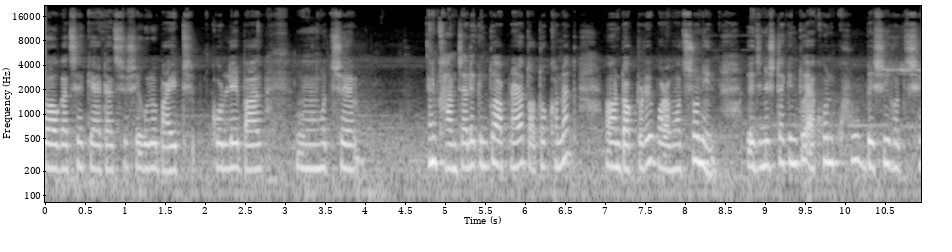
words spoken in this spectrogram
ডগ আছে, ক্যাট আছে, সেগুলো বাইট করলে বা হচ্ছে খামচালে কিন্তু আপনারা ততক্ষণাৎ ডক্টরের পরামর্শ নিন। এই জিনিসটা কিন্তু এখন খুব বেশি হচ্ছে।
